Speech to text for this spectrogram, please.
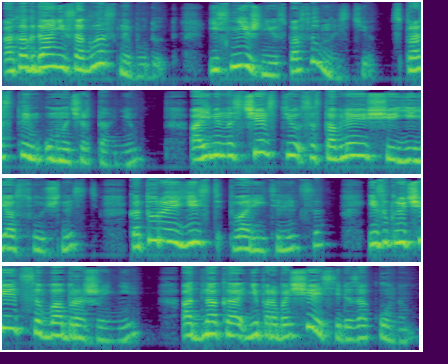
А когда они согласны будут и с нижней способностью, с простым умоначертанием, а именно с частью, составляющей ее сущность, которая есть творительница и заключается в воображении, однако не порабощая себя законом,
